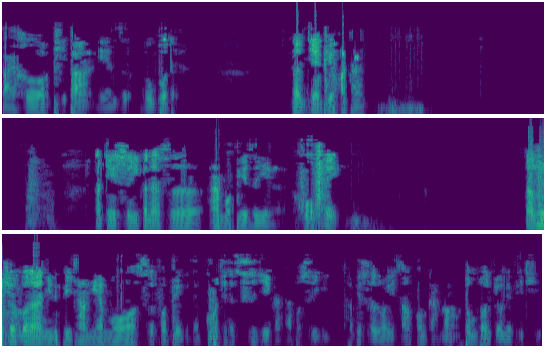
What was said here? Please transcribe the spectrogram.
百合、枇杷、莲子、萝卜等，能健脾化痰。那第十一个呢是按摩鼻子也护肺。那入秋后呢，你的鼻腔黏膜是否对你的空气的刺激感到不适应？特别是容易伤风感冒，动不动就流鼻涕。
